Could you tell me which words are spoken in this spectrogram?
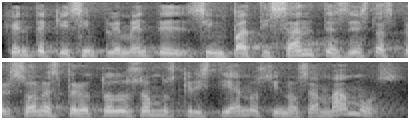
gente que simplemente simpatizantes de estas personas, pero todos somos cristianos y nos amamos.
